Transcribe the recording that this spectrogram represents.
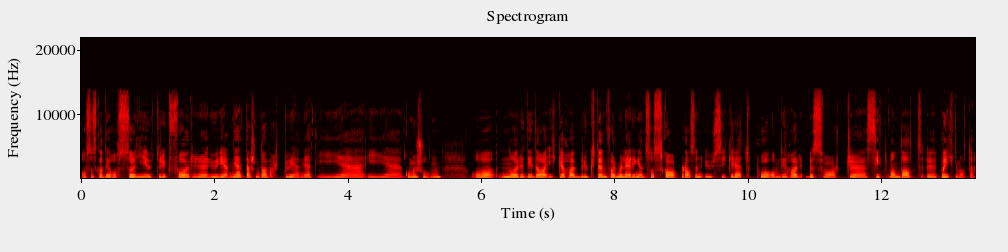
Og så skal de også gi uttrykk for uenighet dersom det har vært uenighet i, i kommisjonen. Og Når de da ikke har brukt den formuleringen, så skaper det altså en usikkerhet på om de har besvart sitt mandat på riktig måte.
